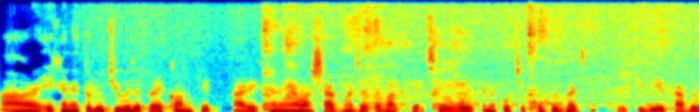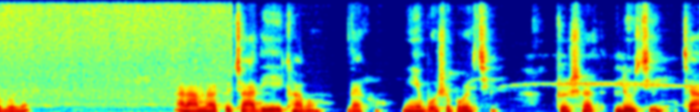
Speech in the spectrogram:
আর এখানে তো লুচি ভাজা প্রায় কমপ্লিট। আর এখানে আমার শাক ভাজাটা বাকি আছে। ও এখানে করছে কফি ভাজা, লুচি দিয়ে খাবে বলে। আর আমরা তো চা দিয়েই খাব। দেখো, নিয়ে বসে পড়েছি। প্রসাদ লুচি চা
